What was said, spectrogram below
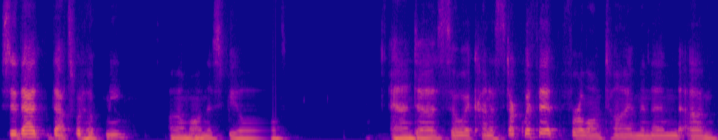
so that that's what hooked me um, on this field and uh, so I kind of stuck with it for a long time, and then um,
